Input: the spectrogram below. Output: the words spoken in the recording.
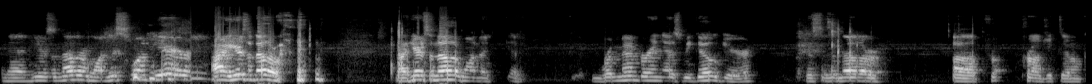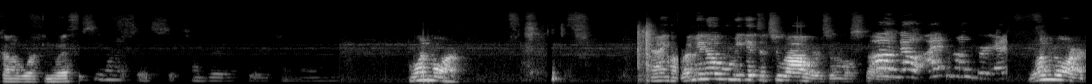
And then here's another one. This one here. All right, here's another one. now here's another one. That, uh, remembering as we go here, this is another uh, pro- project that I'm kind of working with. You see when it says 600 One more. Hang on. Let me know when we get to two hours and we'll stop. Oh no, I'm hungry. One more.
